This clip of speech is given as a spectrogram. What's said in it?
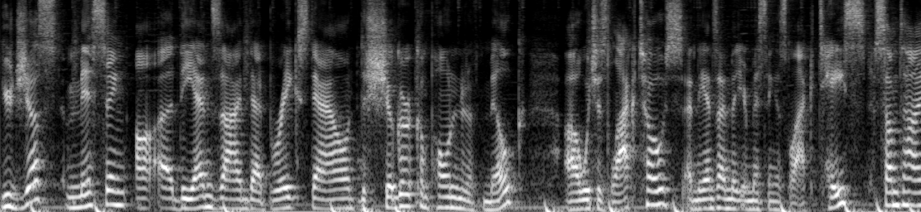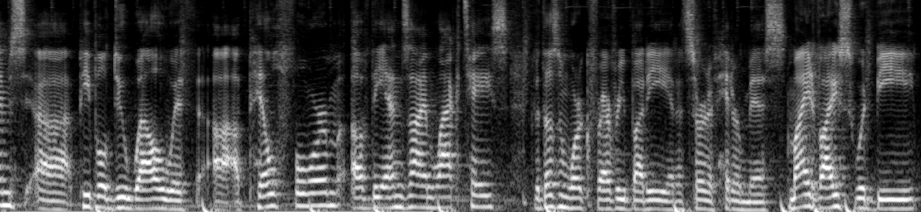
You're just missing uh, uh the enzyme that breaks down the sugar component of milk uh, which is lactose, and the enzyme that you're missing is lactase. Sometimes uh, people do well with uh, a pill form of the enzyme lactase, but it doesn't work for everybody and it's sort of hit or miss. My advice would be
